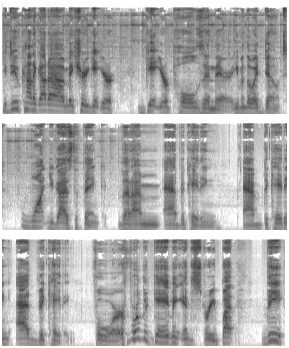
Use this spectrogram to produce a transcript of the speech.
you do kind of got to make sure you get your get your pulls in there, even though I don't want you guys to think that I'm advocating abdicating advocating for for the gaming industry but the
